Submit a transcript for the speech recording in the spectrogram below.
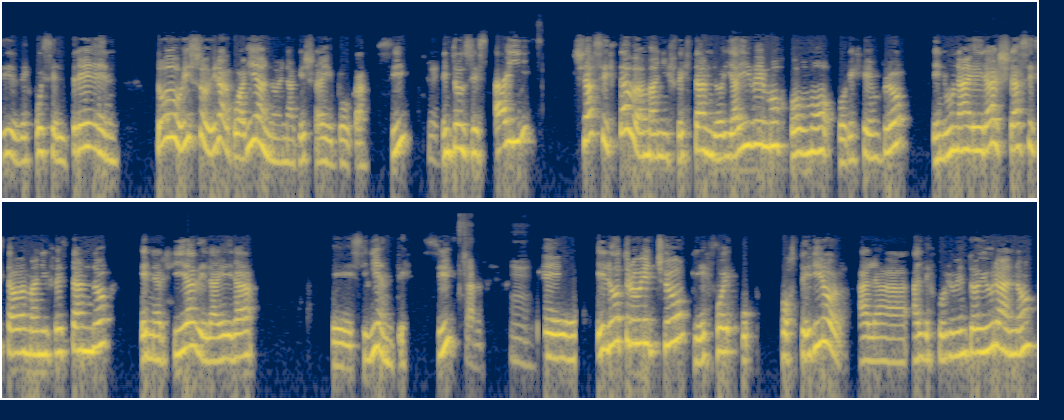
después el tren, todo eso era acuariano en aquella época, ¿sí? Entonces ahí ya se estaba manifestando y ahí vemos cómo, por ejemplo, en una era ya se estaba manifestando energía de la era eh, siguiente, ¿sí? Mm. Eh, el otro hecho, que fue posterior al descubrimiento de Urano,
